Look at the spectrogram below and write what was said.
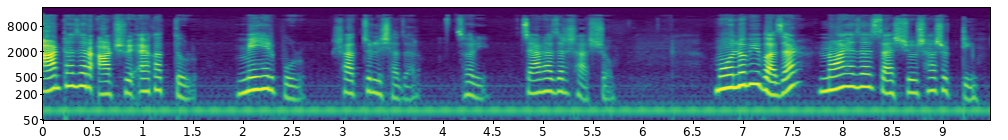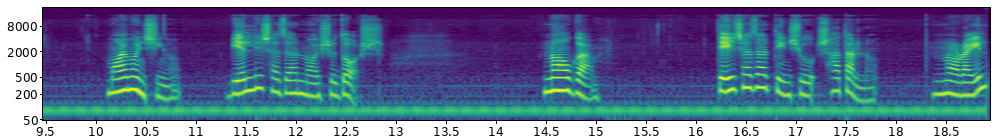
আট হাজার আটশো একাত্তর। মেহেরপুর, সাতচল্লিশ হাজার। সরি, চার হাজার সাতশো। মৌলভীবাজার, নয় হাজার চারশো সাতষট্টি। ময়মনসিংহ, বিয়াল্লিশ হাজার নয়শো দশ। নওগাঁ, তেইশ হাজার তিনশো সাতান্ন। নড়াইল,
